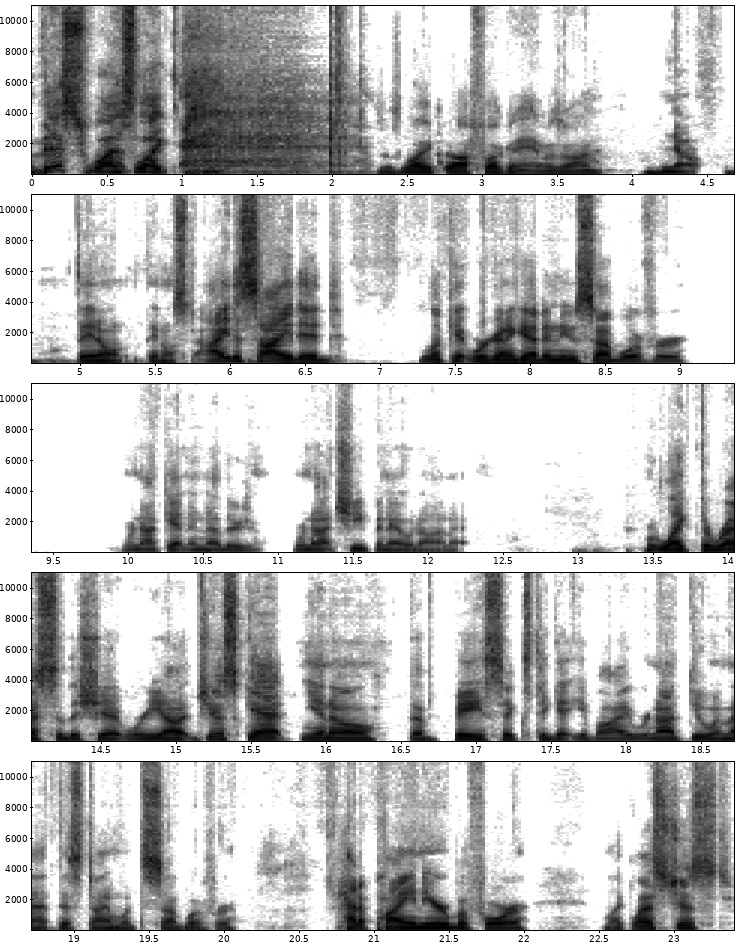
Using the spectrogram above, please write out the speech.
this was like Is this like off fucking Amazon? no they don't they don't i decided look at we're gonna get a new subwoofer we're not getting another we're not cheaping out on it like the rest of the shit where you just get you know the basics to get you by. We're not doing that this time with subwoofer. Had a pioneer before. I'm like let's just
